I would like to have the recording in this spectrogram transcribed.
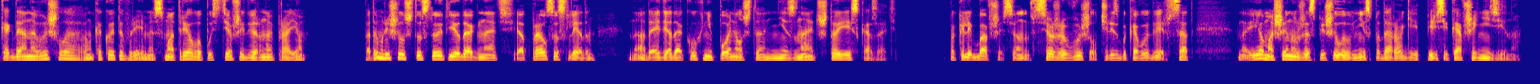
Когда она вышла, он какое-то время смотрел в опустевший дверной проем. Потом решил, что стоит ее догнать, и отправился следом, но, дойдя до кухни, понял, что не знает, что ей сказать. Поколебавшись, он все же вышел через боковую дверь в сад, но ее машина уже спешила вниз по дороге, пересекавшей низину.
